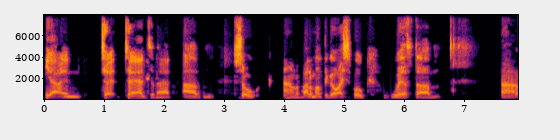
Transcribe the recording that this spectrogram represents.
Yeah, and to to add to that, um, so I don't know. About a month ago, I spoke with um, uh,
